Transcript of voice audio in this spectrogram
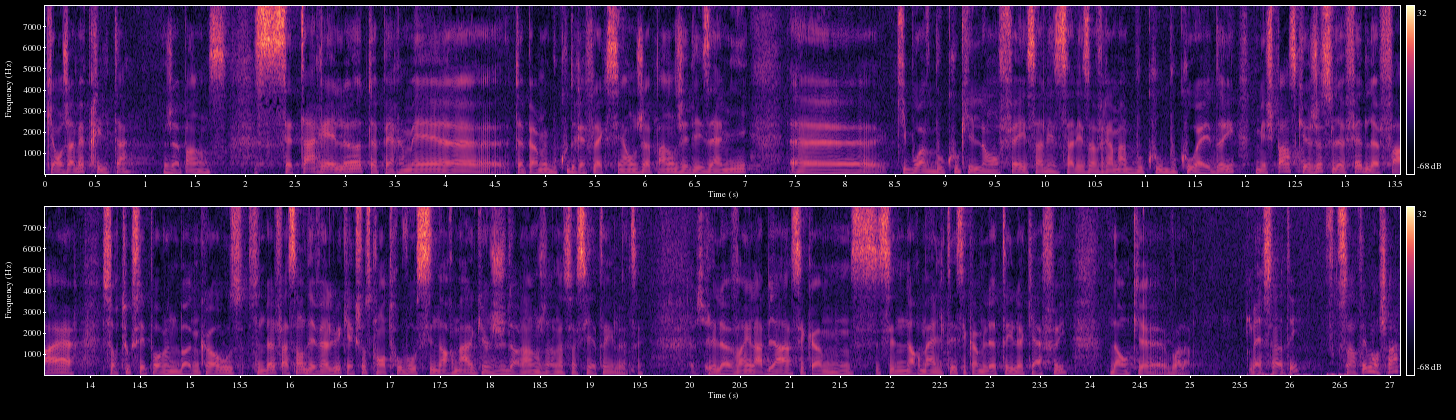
qui ont jamais pris le temps je pense. Cet arrêt-là te permet, euh, te permet beaucoup de réflexion, je pense. J'ai des amis euh, qui boivent beaucoup, qui l'ont fait et ça les, ça les a vraiment beaucoup, beaucoup aidés. Mais je pense que juste le fait de le faire, surtout que c'est pour une bonne cause, c'est une belle façon d'évaluer quelque chose qu'on trouve aussi normal que le jus d'orange dans notre société. Là, le vin, la bière, c'est comme c'est une normalité, c'est comme le thé, le café. Donc euh, voilà. Bien, santé. Santé, mon cher.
